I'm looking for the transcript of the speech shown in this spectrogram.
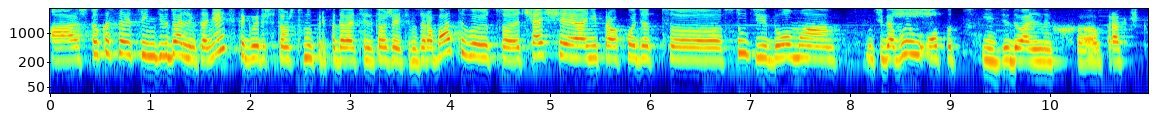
А что касается индивидуальных занятий, ты говоришь о том, что ну, преподаватели тоже этим зарабатывают. Э, чаще они проходят э, в студии, дома. У тебя был опыт индивидуальных э, практик?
